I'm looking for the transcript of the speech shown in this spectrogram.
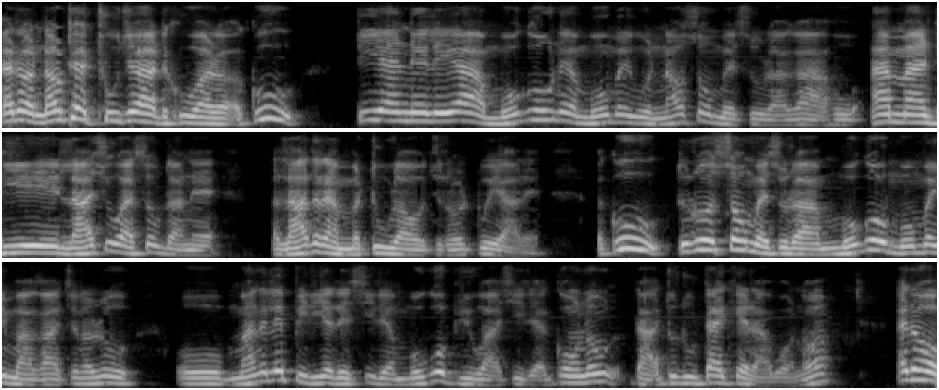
အဲ့တော့နောက်ထပ်ထူးခြားတစ်ခုကတော့အခု TNL ကမိုးကုန်းနဲ့မိုးမိတ်ကိုနောက်ဆုံးမယ်ဆိုတာကဟို MNDA လာရှိုးကစုတ်တာနဲ့အလားတရံမတူတာကိုကျွန်တော်တို့တွေ့ရတယ်အခုသူတို့စုံမယ်ဆိုတာမိုးကုတ်မိုးမိတ်မှာကကျွန်တော်တို့ဟိုမန္တလေး PDF တွေရှိတယ်မိုးကုတ် viewer ရှိတယ်အကုန်လုံးဒါအတူတူတိုက်ခဲ့တာပေါ့နော်အဲ့တော့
